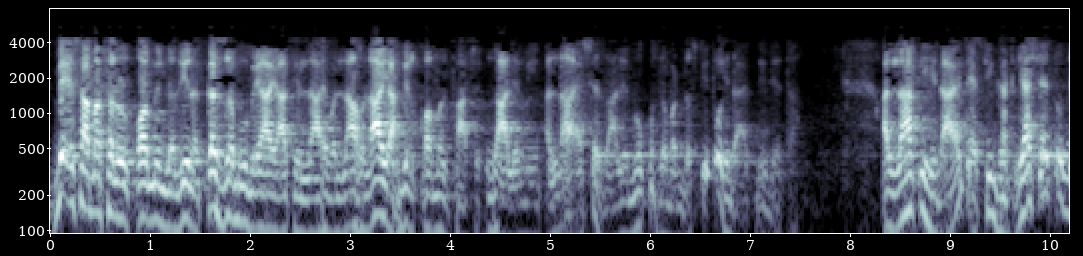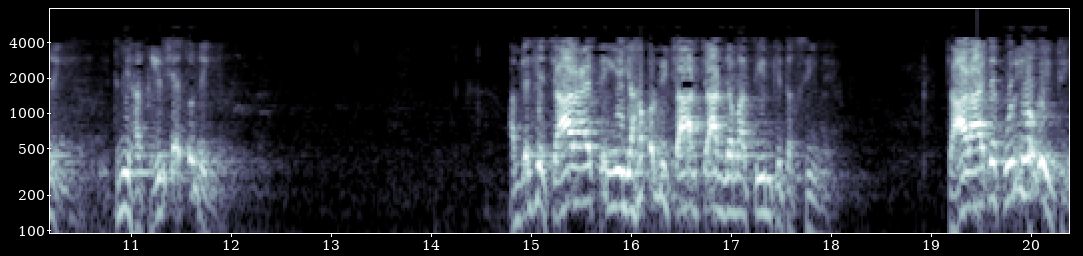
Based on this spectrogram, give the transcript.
بے ایسا مسل القوم نذیر کزبو بے آیات اللہ اللہ دل قوم الفاص ظالمین. اللہ ایسے ظالموں کو زبردستی تو ہدایت نہیں دیتا. اللہ کی ہدایت ایسی گھٹیا سے تو نہیں ہے، اتنی حقیر سے تو نہیں ہے۔ اب دیکھیے، چار آیتیں، یہ یہاں پر بھی چار چار جمع تین کی تقسیم ہے۔ چار آیتیں پوری ہو گئی تھی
